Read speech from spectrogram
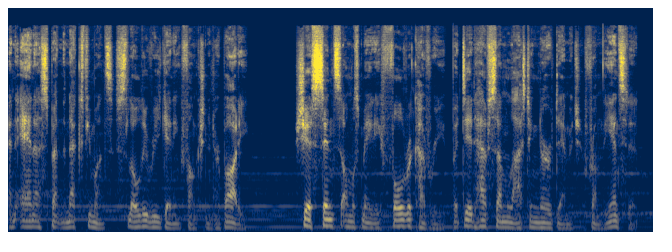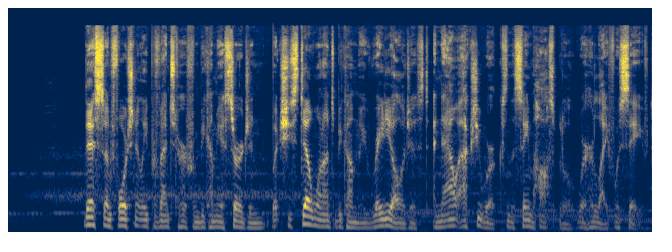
and Anna spent the next few months slowly regaining function in her body. She has since almost made a full recovery, but did have some lasting nerve damage from the incident. This unfortunately prevented her from becoming a surgeon, but she still went on to become a radiologist and now actually works in the same hospital where her life was saved.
